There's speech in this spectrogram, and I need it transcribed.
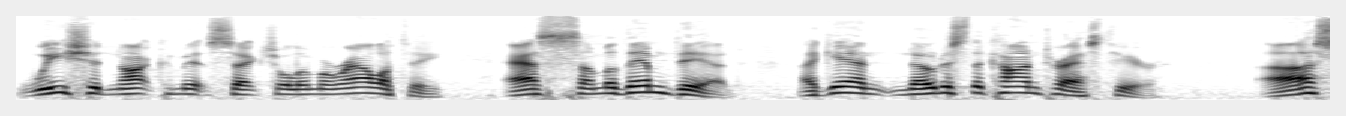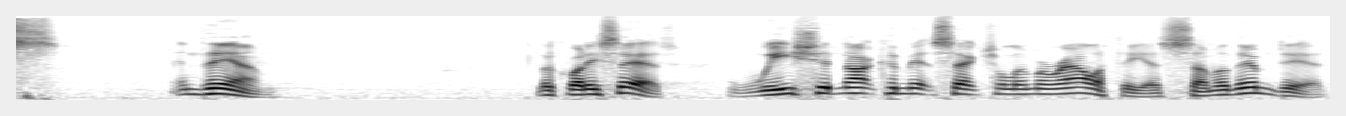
We should not commit sexual immorality, as some of them did. Again, notice the contrast here. Us and them. Look what he says. We should not commit sexual immorality, as some of them did.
